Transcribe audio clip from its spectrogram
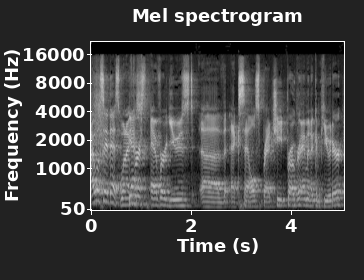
I will say this: when I Yes. first ever used uh, the Excel spreadsheet program in a computer,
